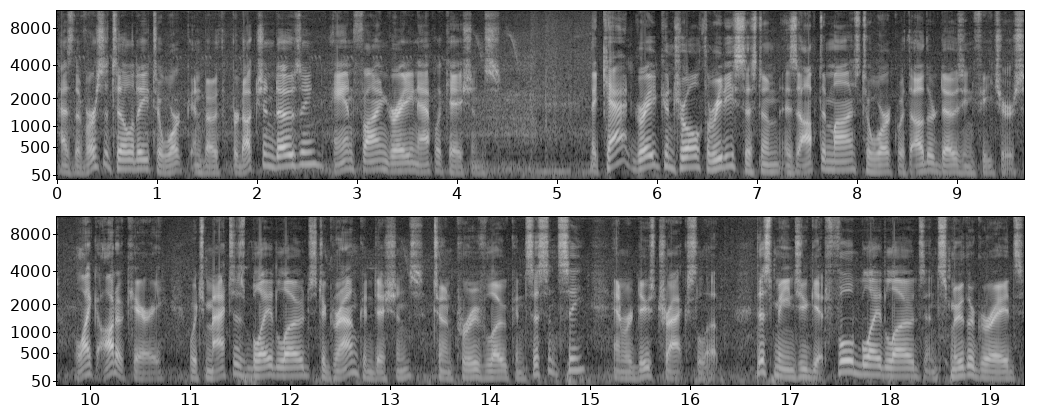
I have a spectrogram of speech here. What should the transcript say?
has the versatility to work in both production dozing and fine grading applications. The CAT Grade Control 3D system is optimized to work with other dozing features, like auto carry, which matches blade loads to ground conditions to improve load consistency and reduce track slip. This means you get full blade loads and smoother grades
